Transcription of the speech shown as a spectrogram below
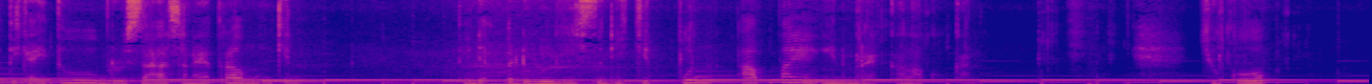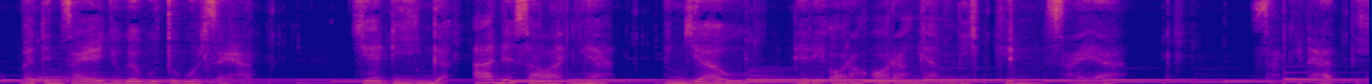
ketika itu berusaha senetral mungkin. Tidak peduli sedikit pun apa yang ingin mereka lakukan. Cukup, batin saya juga butuh buat sehat. Jadi nggak ada salahnya menjauh dari orang-orang yang bikin saya sakit hati.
